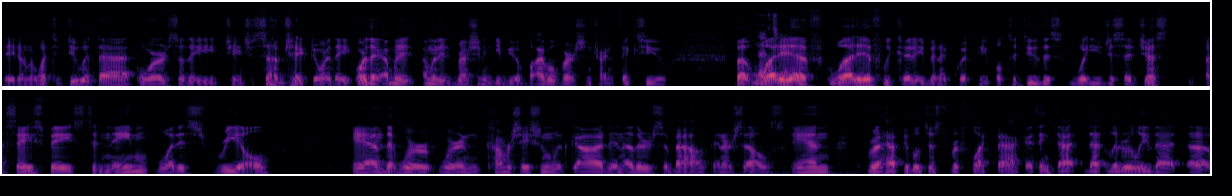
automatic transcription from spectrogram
they don't know what to do with that, or so they change the subject, or they or they I'm gonna I'm gonna rush in and give you a Bible verse and try and fix you. But That's what right. if what if we could even equip people to do this? What you just said, just a safe space to name what is real and that we're mm-hmm. we're in conversation with God and others about and ourselves and have people just reflect back. I think that that literally that uh,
